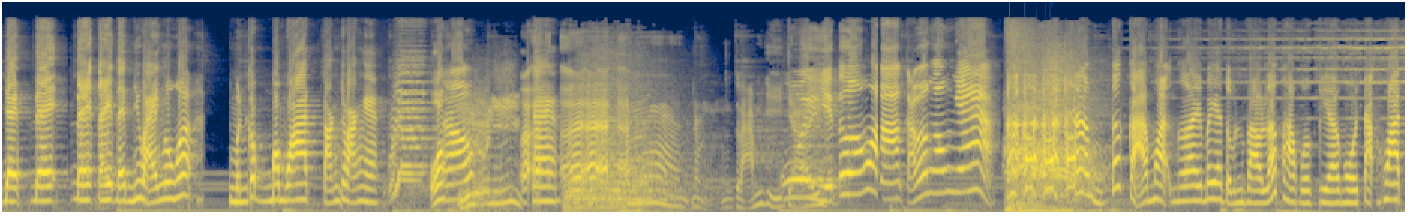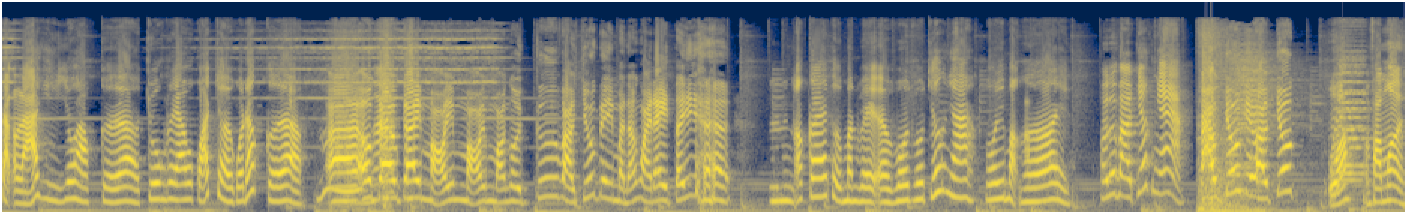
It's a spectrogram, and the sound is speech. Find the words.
đẹp đẹp đẹp đẹp đẹp như bạn luôn á. Mình có bông hoa tặng cho bạn nè. Ủa? Sao? À, à, à, à, à, làm gì Ui trời? dễ thương quá à. Cảm ơn ông nha. Tất cả mọi người bây giờ tụi mình vào lớp học rồi kìa ngồi tặng hoa tặng lá gì vô học kìa. Chuông reo quá trời quá đất kìa. À ok ok. Mọi mọi mọi người cứ vào trước đi mình ở ngoài đây tí. Ừ, ok tụi mình về à, vô vô trước nha. Vô đi mọi người. Thôi tôi vào trước nha. Vào trước đi vào trước. Ủa anh Phong ơi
